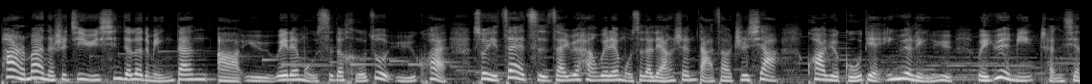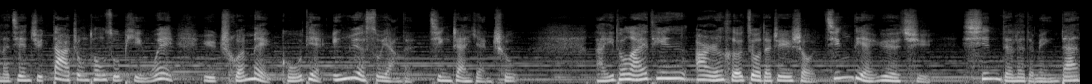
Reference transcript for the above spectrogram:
帕尔曼呢是基于辛德勒的名单啊，与威廉姆斯的合作愉快，所以再次在约翰威廉姆斯的量身打造之下，跨越古典音乐领域，为乐迷呈现了兼具大众通俗品味与纯美古典音乐素养的精湛演出。那一同来听二人合作的这一首经典乐曲《辛德勒的名单》。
